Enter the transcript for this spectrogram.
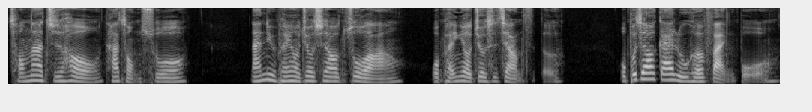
从那之后，他总说：“男女朋友就是要做啊，我朋友就是这样子的。”我不知道该如何反驳，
